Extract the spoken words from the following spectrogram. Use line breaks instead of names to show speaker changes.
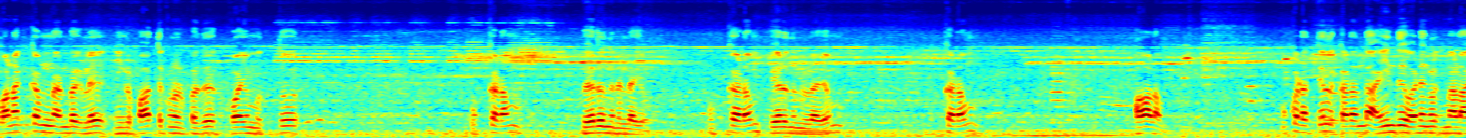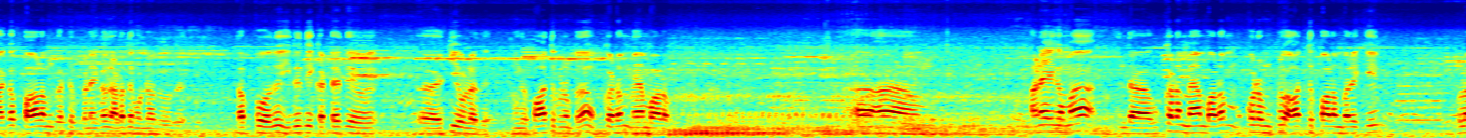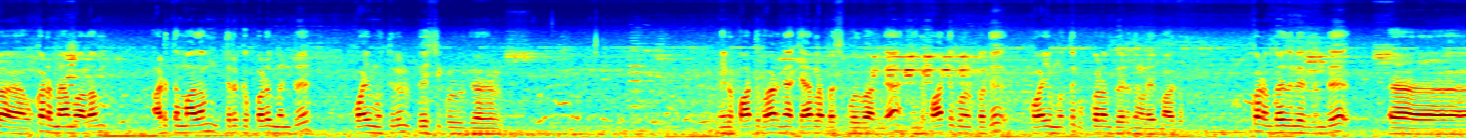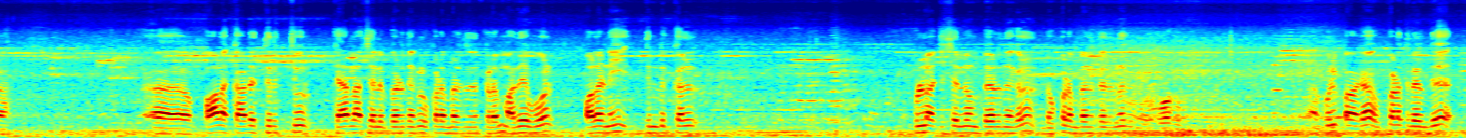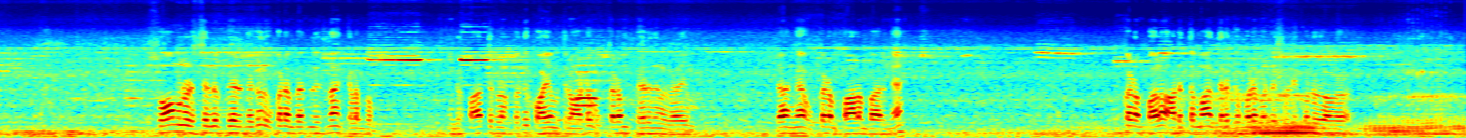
வணக்கம் நண்பர்களே நீங்கள் பார்த்து கொண்டிருப்பது கோயம்புத்தூர் உக்கடம் பேருந்து நிலையம். உக்கடம் பேருந்து நிலையம் உக்கடம் பாலம். உக்கடத்தில் கடந்த ஐந்து வருடங்களுக்கு மேலாக பாலம் கட்டுப்பணிகள் நடந்து கொண்டிருந்தது. தற்போது இறுதி கட்டத்தை எட்டியுள்ளது. நீங்கள் பார்த்து கொண்டிருப்பது தான் உக்கடம் மேம்பாலம். அநேகமாக இந்த உக்கடம் மேம்பாலம் உக்கடம் டு ஆத்துப்பாலம் வரைக்கும் உள்ள உக்கடம் மேம்பாலம் அடுத்த மாதம் திறக்கப்படும் என்று கோயம்புத்தூரில் பேசிக்கொள்கிறார்கள். நீங்கள் பார்த்து பாருங்கள் கேரளா பஸ் போய் பாருங்கள் நீங்கள் பார்த்து கொண்டிருப்பது கோயம்புத்தூர் உக்கடம் பேருந்து நிலையமாகும். உக்கடம் பேருந்திலிருந்து பாலக்காடு திருச்சூர் கேரளா செல்லும் பேருந்துகள் உக்கடம் பேருந்து கிளம்பும் அதேபோல் பழனி திண்டுக்கல் உள்ளாட்சி செல்லும் பேருந்துகள் இந்த உக்கடம் பேருந்திலிருந்து போகும். குறிப்பாக உக்கடத்திலிருந்து சோமனூர் செல்லும் பேருந்துகள் உக்கடம் பேருந்து தான் கிளம்பும். நீங்கள் பார்த்து கிளம்புவது கோயம்புத்தூர் மாவட்டம் உக்கடம் பேருந்து நிலையம். இதாங்க உக்கடம் பாலம் பாருங்கள் உக்கடம் பாலம் அடுத்த மாதம் திறக்கப்படும் என்று சொல்லிக் கொண்டு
